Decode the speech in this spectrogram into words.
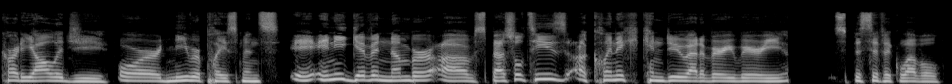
cardiology or knee replacements. Any given number of specialties a clinic can do at a very, very specific level,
